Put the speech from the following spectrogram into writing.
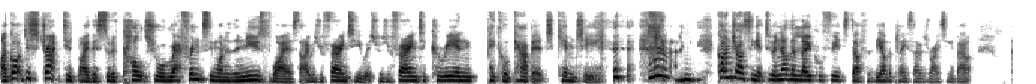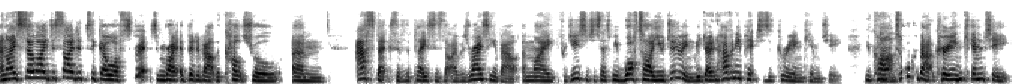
I got distracted by this sort of cultural reference in one of the news wires that I was referring to, which was referring to Korean pickled cabbage, kimchi, contrasting it to another local food stuff of the other place I was writing about. And I so I decided to go off script and write a bit about the cultural um, aspects of the places that I was writing about. And my producer just said to me, What are you doing? We don't have any pictures of Korean kimchi. You can't Ah. talk about Korean kimchi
